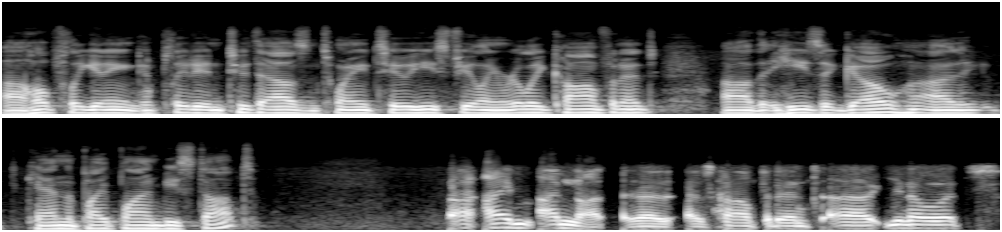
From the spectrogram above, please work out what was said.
Uh, hopefully, getting it completed in 2022. He's feeling really confident uh, that he's a go. Uh, can the pipeline be stopped? I'm, I'm not uh, as confident. Uh, you know, it's,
